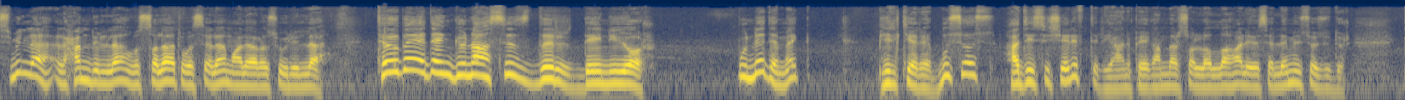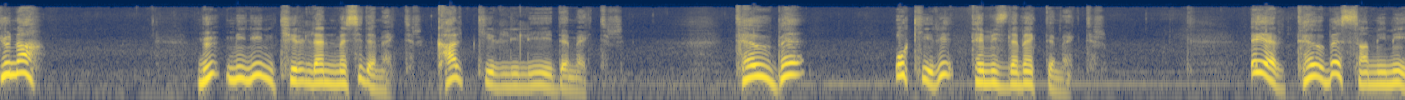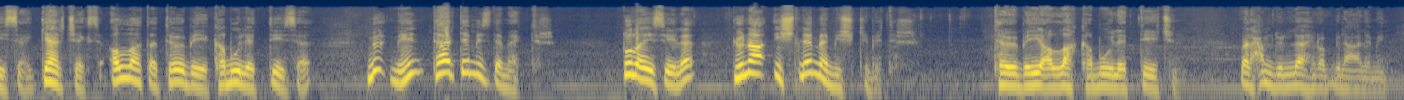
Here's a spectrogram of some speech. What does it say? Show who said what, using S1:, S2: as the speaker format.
S1: Bismillah, elhamdülillah ve salatu ve selamu ala Resulillah. Tövbe eden günahsızdır deniyor. Bu ne demek? Bir kere bu söz hadisi şeriftir. Yani Peygamber sallallahu aleyhi ve sellemin sözüdür. Günah müminin kirlenmesi demektir. Kalp kirliliği demektir. Tevbe o kiri temizlemek demektir. Eğer tevbe samimi ise, gerçekse, Allah da tövbeyi kabul ettiyse, mümin tertemiz demektir. Dolayısıyla günah işlememiş gibidir. Tevbeyi Allah kabul ettiği için. Velhamdülillahi Rabbil Alemin.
